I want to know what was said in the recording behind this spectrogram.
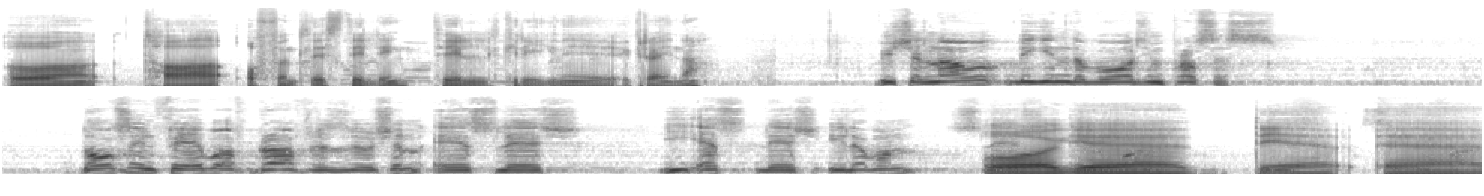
å ta offentlig stilling til krigen i Ukraina. We shall now begin the voting process. Those in favor of draft resolution ES-11 Og eh, det eh,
